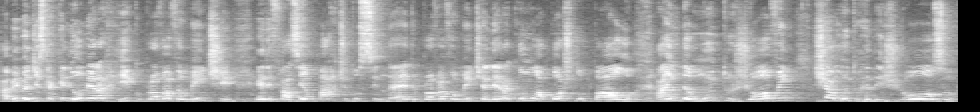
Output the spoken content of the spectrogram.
A Bíblia diz que aquele homem era rico, provavelmente ele fazia parte do sinédrio, provavelmente ele era como o apóstolo Paulo, ainda muito jovem, já muito religioso,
